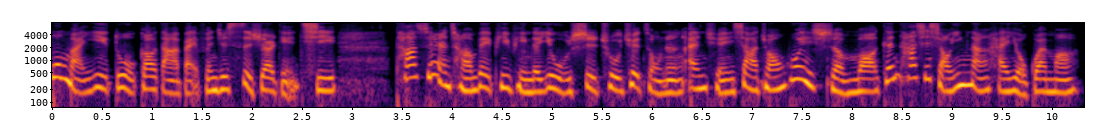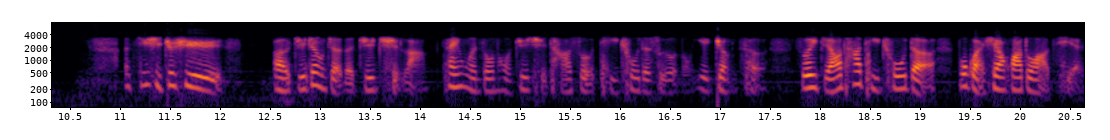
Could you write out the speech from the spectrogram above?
不满意度高达百分之四十二点七，他虽然常被批评的一无是处，却总能安全下庄。为什么？跟他是小英男孩有关吗？其实就是呃执政者的支持啦，蔡英文总统支持他所提出的所有农业政策，所以只要他提出的，不管是要花多少钱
